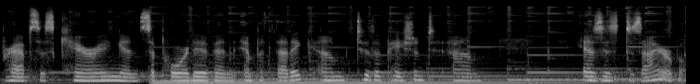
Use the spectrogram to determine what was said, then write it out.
perhaps as caring and supportive and empathetic um, to the patient um, as is desirable.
